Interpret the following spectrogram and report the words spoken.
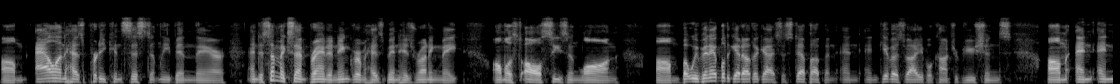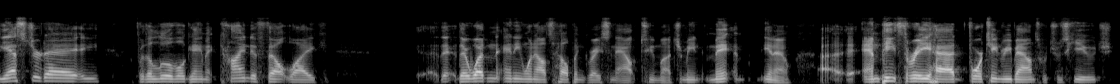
Um, Allen has pretty consistently been there, and to some extent, Brandon Ingram has been his running mate almost all season long. Um, but we've been able to get other guys to step up and, and, and give us valuable contributions. Um, and and yesterday for the Louisville game, it kind of felt like there, there wasn't anyone else helping Grayson out too much. I mean, may, you know, uh, MP3 had 14 rebounds, which was huge,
